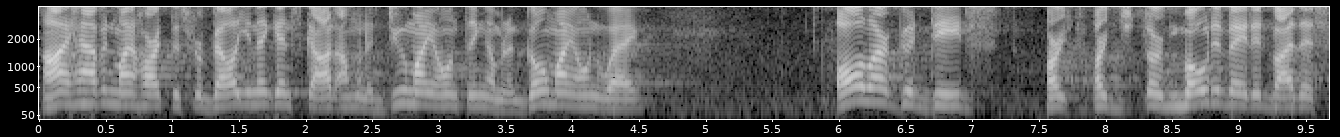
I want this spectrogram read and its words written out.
I have in my heart this rebellion against God. I'm going to do my own thing, I'm going to go my own way. All our good deeds are, are, are motivated by this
